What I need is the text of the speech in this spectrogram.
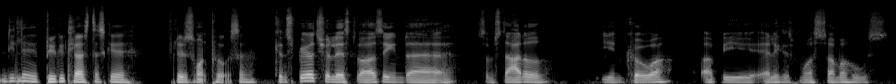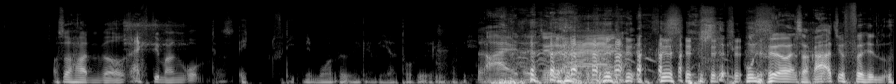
en lille byggeklods, der skal flyttes rundt på. Så Conspiritualist var også en, der, som startede i en koger op i Alex's mors sommerhus. Og så har den været rigtig mange rum. ikke fordi min mor ved ikke, at vi har drukket øl. Og vi... Nej, det, det, Hun hører altså radio for helvede.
